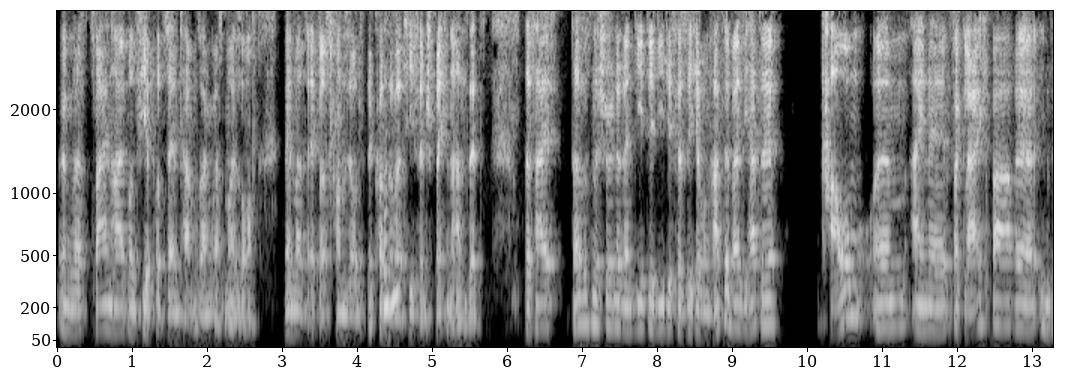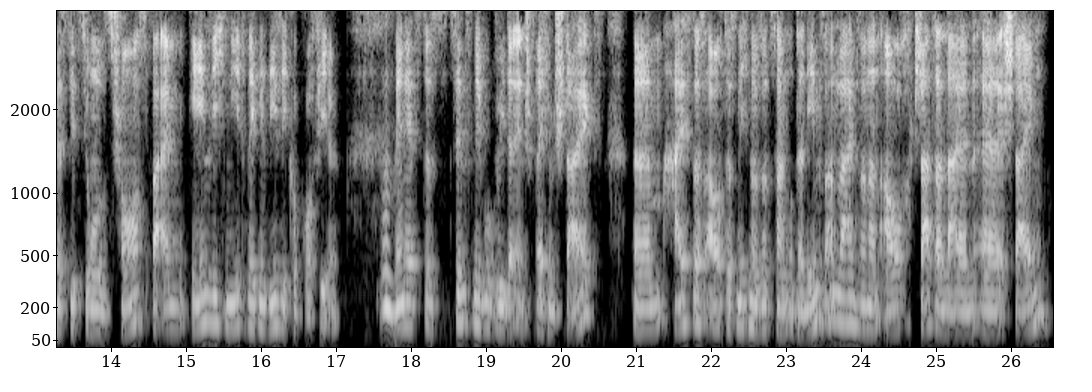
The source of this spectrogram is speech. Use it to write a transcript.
irgendwas zweieinhalb und vier Prozent haben, sagen wir es mal so, wenn man es etwas konservativ mhm. entsprechend ansetzt. Das heißt, das ist eine schöne Rendite, die die Versicherung hatte, weil sie hatte kaum ähm, eine vergleichbare Investitionschance bei einem ähnlich niedrigen Risikoprofil. Mhm. Wenn jetzt das Zinsniveau wieder entsprechend steigt, ähm, heißt das auch, dass nicht nur sozusagen Unternehmensanleihen, sondern auch Staatsanleihen äh, steigen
